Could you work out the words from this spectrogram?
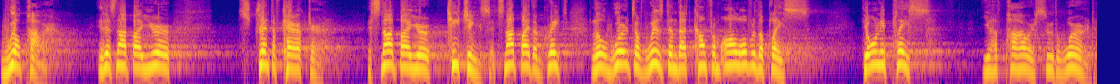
willpower, it is not by your strength of character, it's not by your teachings, it's not by the great little words of wisdom that come from all over the place. The only place you have power is through the Word.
